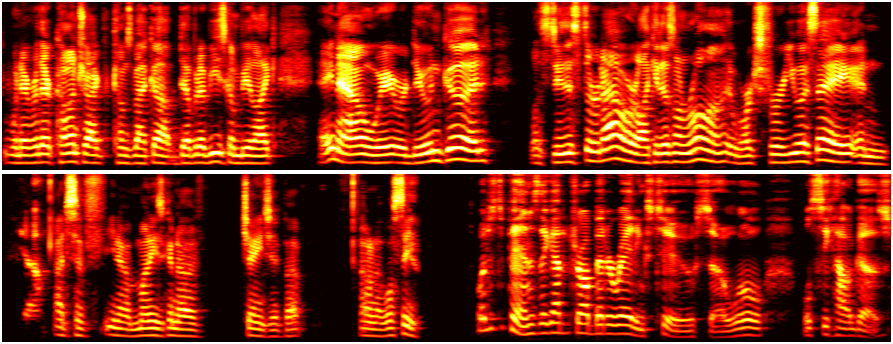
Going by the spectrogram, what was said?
whenever their contract comes back up, WWE is going to be like, "Hey, now we're, we're doing good let's do this third hour like it is on Raw. It works for USA, and yeah. I just have you know money's going to change it, but I don't know. We'll see. Well, it just depends. They got to draw better ratings too, so we'll we'll see how it goes.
